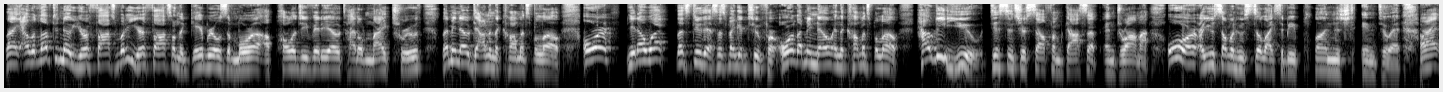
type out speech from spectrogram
like I would love to know your thoughts. What are your thoughts on the Gabriel Zamora apology video titled My Truth? Let me know down in the comments below. Or, you know what? Let's do this, let's make it two for. Or let me know in the comments below, how do you distance yourself from gossip and drama? Or are you someone who still likes to be plunged into it? All right,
